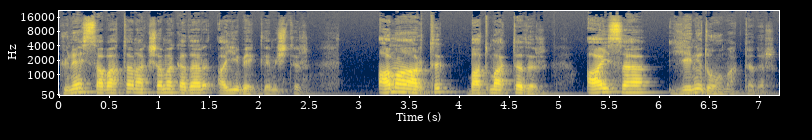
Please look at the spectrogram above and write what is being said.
Güneş sabahtan akşama kadar ayı beklemiştir. Ama artık batmaktadır. Aysa yeni doğmaktadır.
